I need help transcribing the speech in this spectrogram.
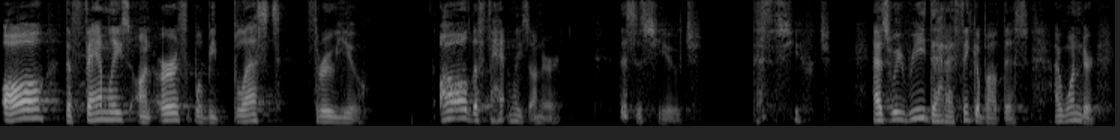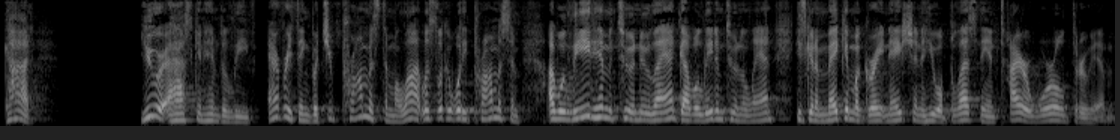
All the families on earth will be blessed through you. All the families on earth. This is huge. This is huge. As we read that, I think about this. I wonder, God, you are asking him to leave everything, but you promised him a lot. Let's look at what he promised him. I will lead him to a new land. God will lead him to a new land. He's going to make him a great nation, and he will bless the entire world through him.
